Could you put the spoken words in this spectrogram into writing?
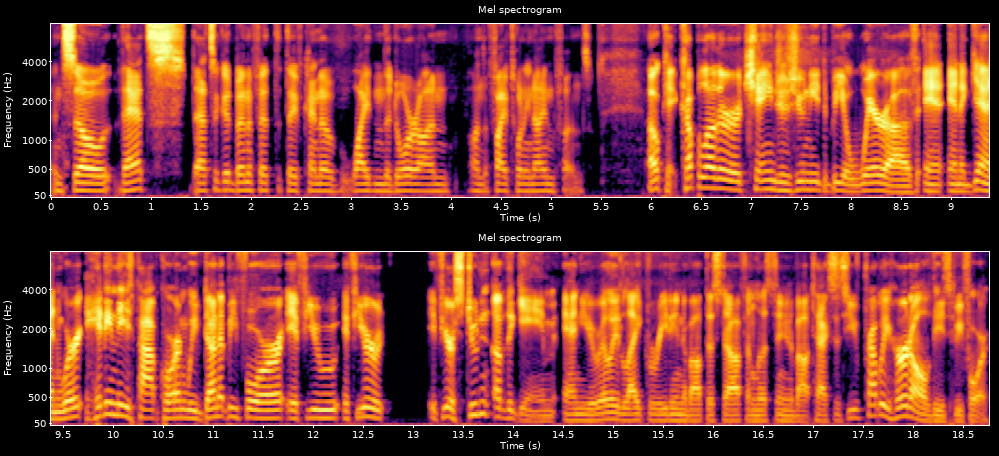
and so that's that's a good benefit that they've kind of widened the door on on the 529 funds. Okay, a couple other changes you need to be aware of, and, and again, we're hitting these popcorn. We've done it before. If you if you're if you're a student of the game and you really like reading about this stuff and listening about taxes, you've probably heard all of these before.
